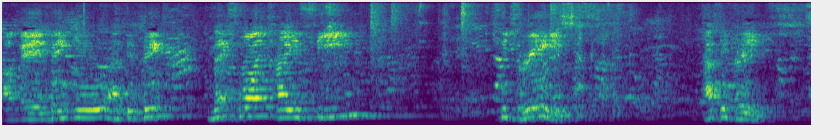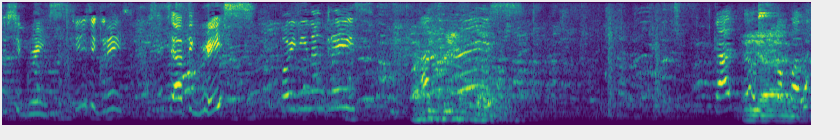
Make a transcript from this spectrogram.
Okay, thank you, Ate Pink. Next one, I see si Grace. Ate Grace. Si si Grace. Sino si Grace? Asan si Ate Grace? Hoy, Ninang Grace. Ate Grace daw. God, Ayan. ka pala.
